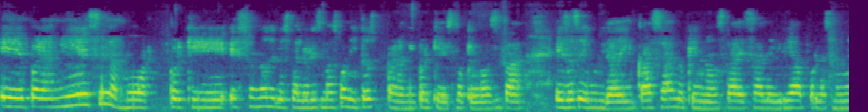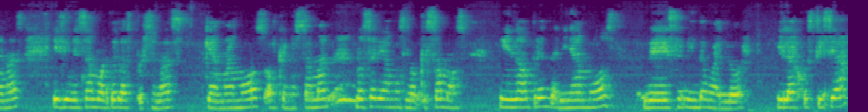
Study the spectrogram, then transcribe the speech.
Eh, para mí es el amor, porque es uno de los valores más bonitos para mí, porque es lo que nos da esa seguridad en casa, lo que nos da esa alegría por las mañanas, y sin ese amor de las personas que amamos o que nos aman, no seríamos lo que somos y no aprenderíamos de ese lindo valor. Y la justicia,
